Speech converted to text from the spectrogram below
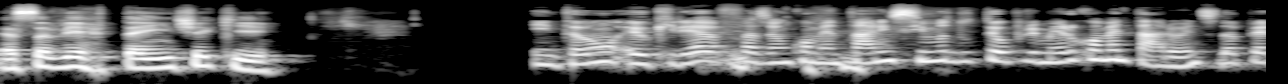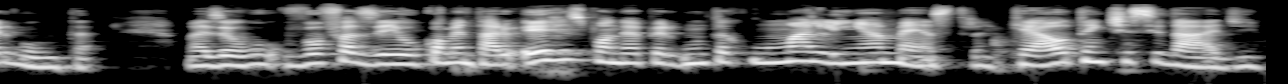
essa vertente aqui. Então, eu queria fazer um comentário em cima do teu primeiro comentário, antes da pergunta. Mas eu vou fazer o comentário e responder a pergunta com uma linha mestra, que é a autenticidade.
